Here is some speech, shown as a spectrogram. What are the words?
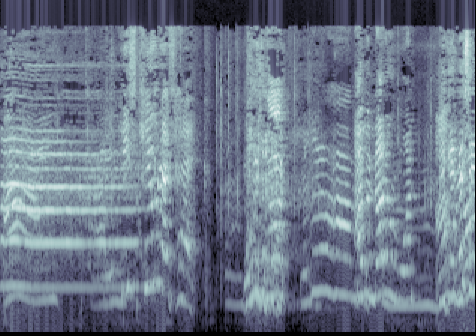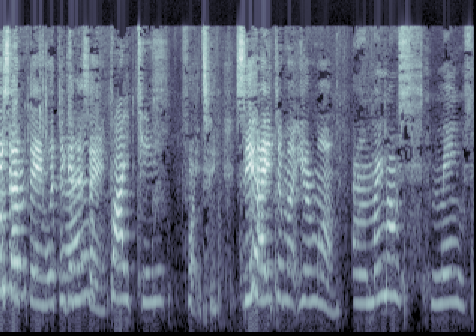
Hi. He's cute as heck. No, he's not. I have another one. You're gonna say something. What you gonna say? Fighting. Fighting. Say hi to my, your mom. Uh, my mom's name's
